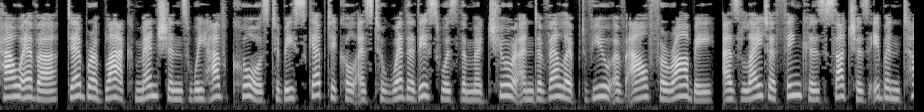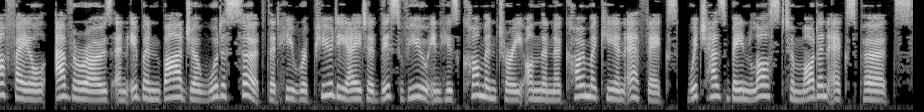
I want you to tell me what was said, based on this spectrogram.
However, Deborah Black mentions we have cause to be skeptical as to whether this was the mature and developed view of al-Farabi, as later thinkers such as Ibn Tufayl, Averroes and Ibn Bajjah would assert that he repudiated this view in his commentary on the Nicomachean Ethics, which has been lost to modern experts.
